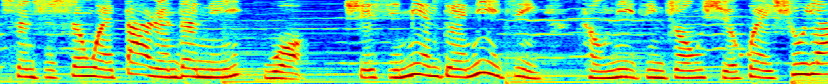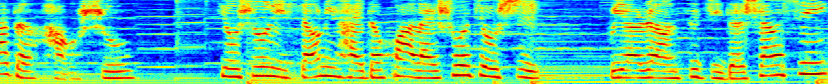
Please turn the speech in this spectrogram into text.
甚至身为大人的你我，学习面对逆境，从逆境中学会舒压的好书。用书里小女孩的话来说，就是不要让自己的伤心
